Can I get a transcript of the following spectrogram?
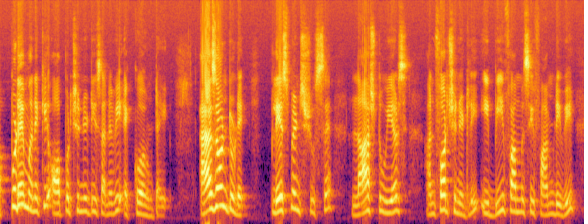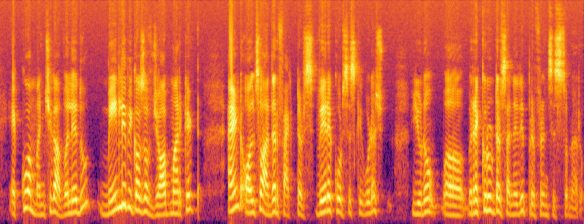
అప్పుడే మనకి ఆపర్చునిటీస్ అనేవి ఎక్కువ ఉంటాయి. యాజ్ ఆన్ టుడే ప్లేస్మెంట్స్ చూస్తే లాస్ట్ టూ ఇయర్స్ అన్ఫార్చునేట్లీ ఈ బీ ఫార్మసీ ఫార్మ్ డివి ఎక్కువ మంచిగా అవ్వలేదు mainly because of job market and also other factors వేరే కోర్సెస్కి కూడా యునో రిక్రూటర్స్ అనేది ప్రిఫరెన్స్ ఇస్తున్నారు.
